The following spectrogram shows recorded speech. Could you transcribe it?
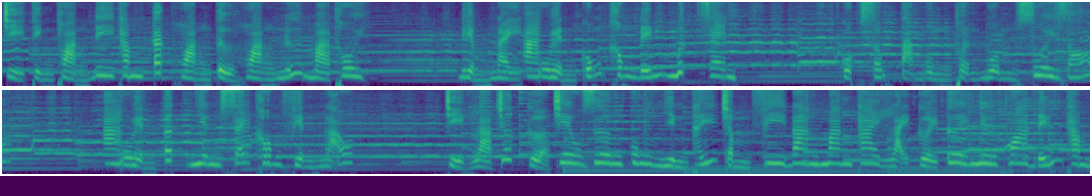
Chỉ thỉnh thoảng đi thăm các hoàng tử hoàng nữ mà thôi. Điểm này A huyền cũng không đến mức xem Cuộc sống tạm ổn thuận buồm xuôi gió. A huyền tất nhiên sẽ không phiền não. Chỉ là trước cửa chiêu dương cung nhìn thấy Trầm Phi đang mang thai lại cười tươi như hoa đến thăm.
